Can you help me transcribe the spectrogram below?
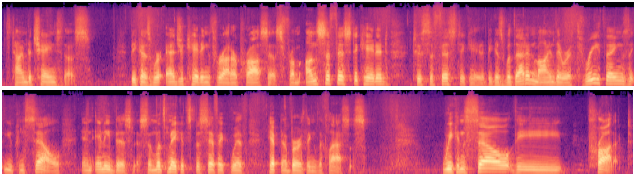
it's time to change those. Because we're educating throughout our process from unsophisticated to sophisticated. Because with that in mind, there are three things that you can sell in any business. And let's make it specific with hypnobirthing the classes we can sell the product,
